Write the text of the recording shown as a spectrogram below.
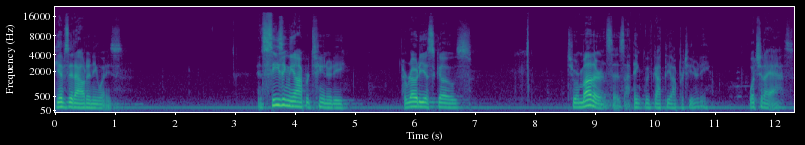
gives it out anyways. And seizing the opportunity, Herodias goes to her mother and says, I think we've got the opportunity. What should I ask?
